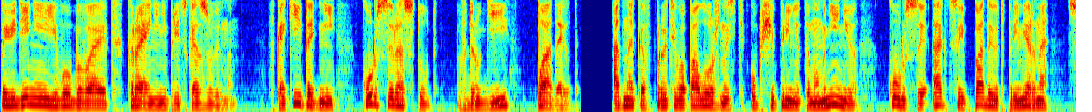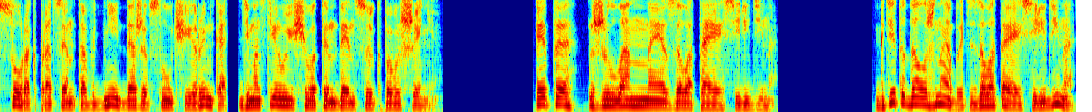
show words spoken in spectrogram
Поведение его бывает крайне непредсказуемым. В какие-то дни курсы растут, в другие падают. Однако в противоположность общепринятому мнению, курсы акций падают примерно 40% дней даже в случае рынка, демонстрирующего тенденцию к повышению. Это желанная золотая середина. Где-то должна быть золотая середина,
